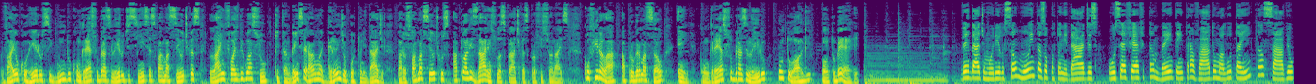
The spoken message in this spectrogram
vai ocorrer o segundo Congresso Brasileiro de Ciências Farmacêuticas lá em Foz do Iguaçu, que também será uma grande oportunidade para os farmacêuticos atualizarem suas práticas profissionais. Confira lá a programação em congressobrasileiro.org.br. Verdade, Murilo, são muitas oportunidades. O CFF também tem travado uma luta incansável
